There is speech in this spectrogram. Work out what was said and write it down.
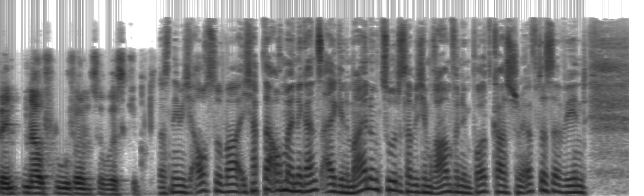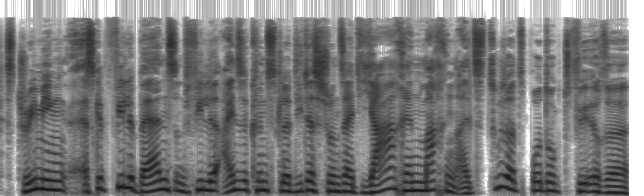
Spendenaufrufe und sowas gibt. Das nehme auch so wahr. Ich habe da auch meine ganz eigene Meinung zu, das habe ich im Rahmen von dem Podcast schon öfters erwähnt. Streaming, es gibt viele Bands und viele Einzelkünstler, die das schon seit Jahren machen als Zusatzprodukt für ihre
